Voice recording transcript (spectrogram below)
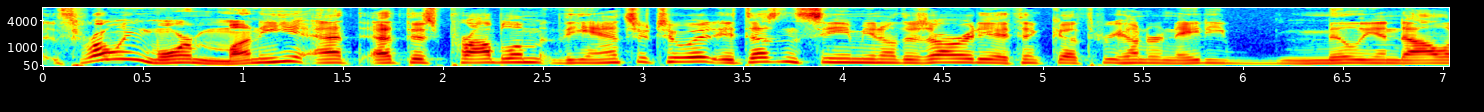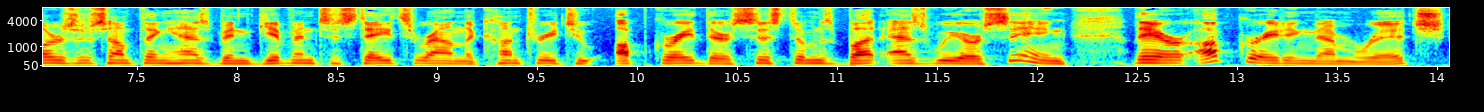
throwing more money at, at this problem the answer to it? It doesn't seem, you know, there's already, I think, uh, $380 million or something has been given to states around the country to upgrade their systems. But as we are seeing, they are upgrading them, Rich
